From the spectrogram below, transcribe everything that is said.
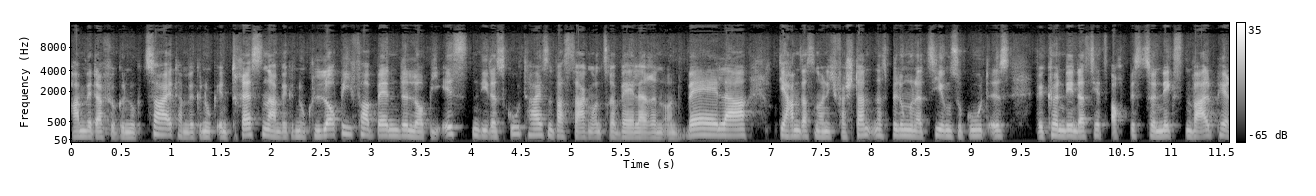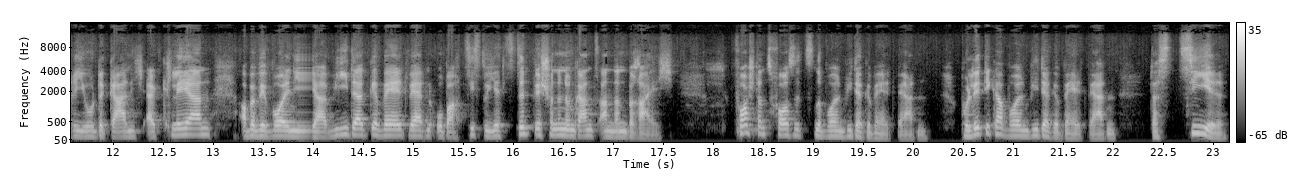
Haben wir dafür genug Zeit? Haben wir genug Interessen? Haben wir genug Lobbyverbände, Lobbyisten, die das gutheißen? Was sagen unsere Wählerinnen und Wähler? Die haben das noch nicht verstanden, dass Bildung und Erziehung so gut ist. Wir können denen das jetzt auch bis zur nächsten Wahlperiode gar nicht erklären, aber wir wollen ja wieder gewählt werden. Obacht, siehst du, jetzt sind wir schon in einem ganz anderen Bereich. Vorstandsvorsitzende wollen wiedergewählt werden. Politiker wollen wiedergewählt werden das Ziel,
